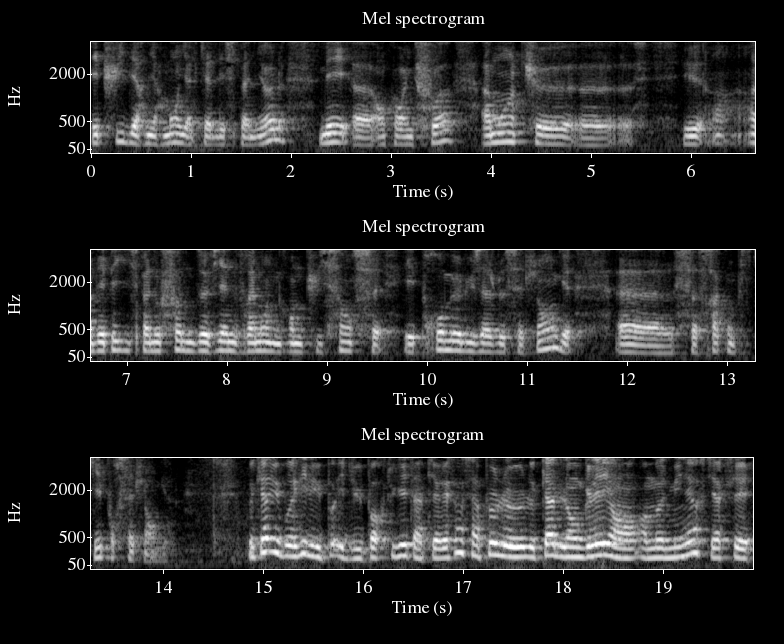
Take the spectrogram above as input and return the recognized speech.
Et puis dernièrement, il y a le cas de l'espagnol, mais encore une fois, à moins que un, des pays hispanophones devienne vraiment une grande puissance et promeut l'usage de cette langue, euh, ça sera compliqué pour cette langue. Le cas du Brésil et du Portugais est intéressant. C'est un peu le, cas de l'anglais en, mode mineur, c'est-à-dire que c'est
